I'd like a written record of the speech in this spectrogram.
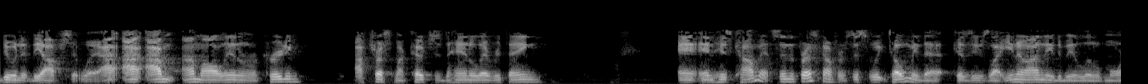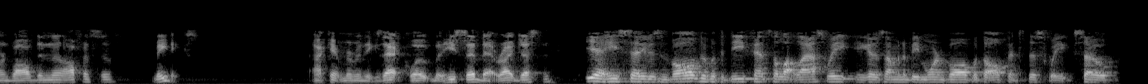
doing it the opposite way. I, I, I'm I'm all in on recruiting. I trust my coaches to handle everything. And, and his comments in the press conference this week told me that because he was like, you know, I need to be a little more involved in the offensive meetings. I can't remember the exact quote, but he said that, right, Justin? Yeah, he said he was involved with the defense a lot last week. He goes, I'm going to be more involved with the offense this week. So,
